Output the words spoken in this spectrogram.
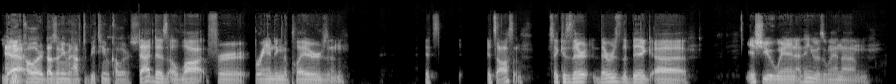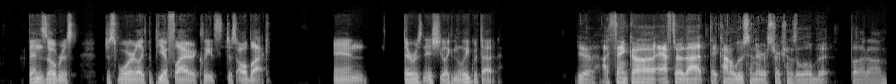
Yeah, Any color doesn't even have to be team colors. that does a lot for branding the players and it's it's awesome so because there there was the big uh issue when i think it was when um ben zobrist just wore like the pf flyer cleats just all black and there was an issue like in the league with that Yeah, I think uh, after that they kind of loosened their restrictions a little bit, but um,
